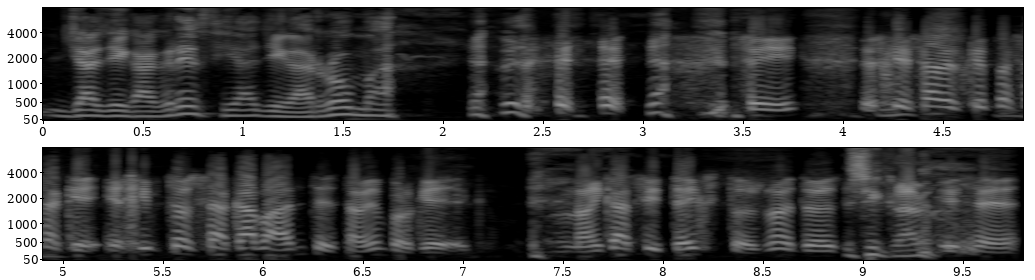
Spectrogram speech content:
ya llega Grecia, llega Roma. Sí, es que sabes qué pasa que Egipto se acaba antes también porque no hay casi textos, ¿no? Entonces Sí, claro. dice,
